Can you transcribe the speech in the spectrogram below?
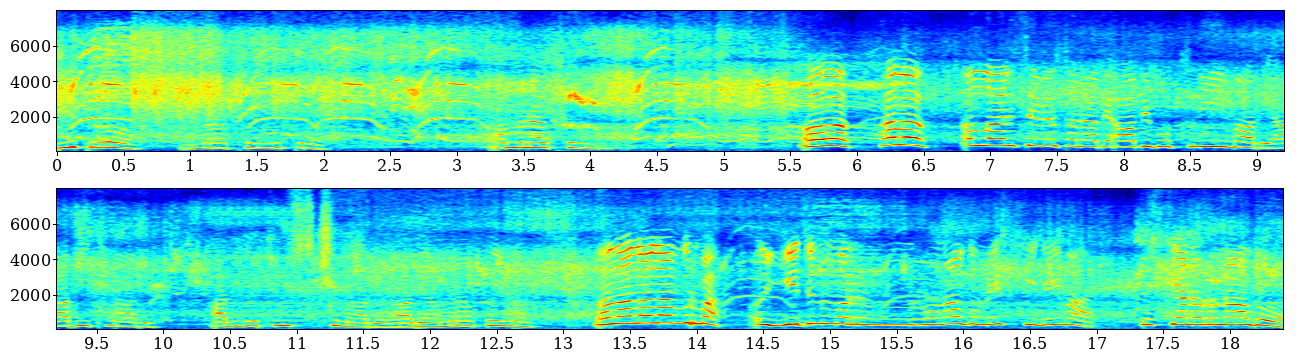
Nitro. Amına koyayım nitro. Amına koyayım. Allah, Allah. Allah'ını seviyorsan abi. Abi bokunu yiyeyim abi. Abi itme abi. Abi götünü sikeyim abi. Abi amına koyayım abi. Lan lan lan lan vurma. 7 numara Ronaldo, Messi, Neymar. Cristiano Ronaldo.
